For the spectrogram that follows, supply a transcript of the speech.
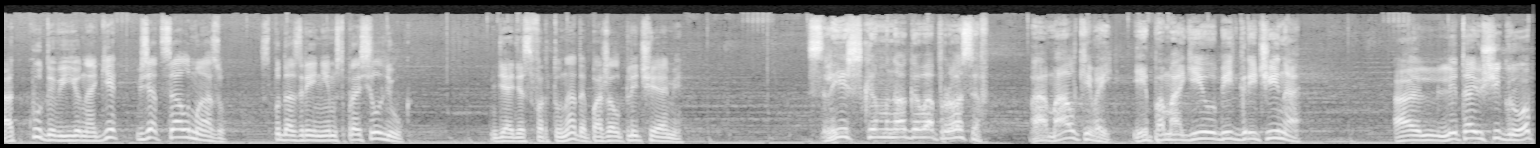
откуда в ее ноге взяться алмазу? С подозрением спросил Люк. Дядя Сфортунадо пожал плечами. «Слишком много вопросов. Помалкивай и помоги убить Гречина». «А летающий гроб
